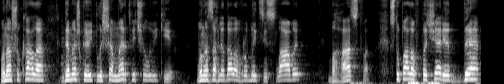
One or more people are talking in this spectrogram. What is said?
Вона шукала, де мешкають лише мертві чоловіки. Вона заглядала в гробниці слави, багатства, ступала в печері, де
